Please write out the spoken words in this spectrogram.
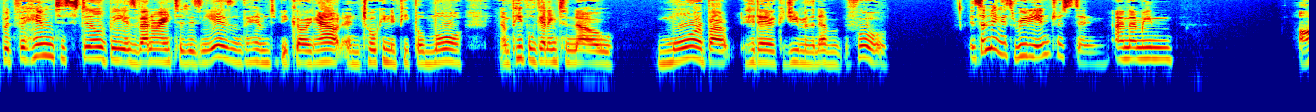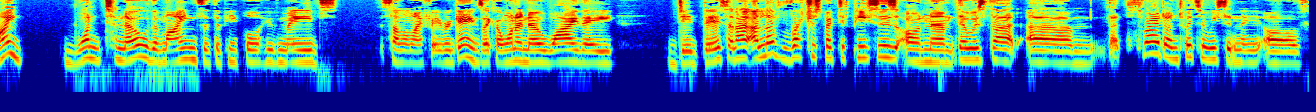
but for him to still be as venerated as he is, and for him to be going out and talking to people more, and people getting to know more about Hideo Kojima than ever before, it's something that's really interesting. And I mean, I want to know the minds of the people who've made some of my favorite games. Like, I want to know why they did this. And I, I love retrospective pieces on, um, there was that, um, that thread on Twitter recently of,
